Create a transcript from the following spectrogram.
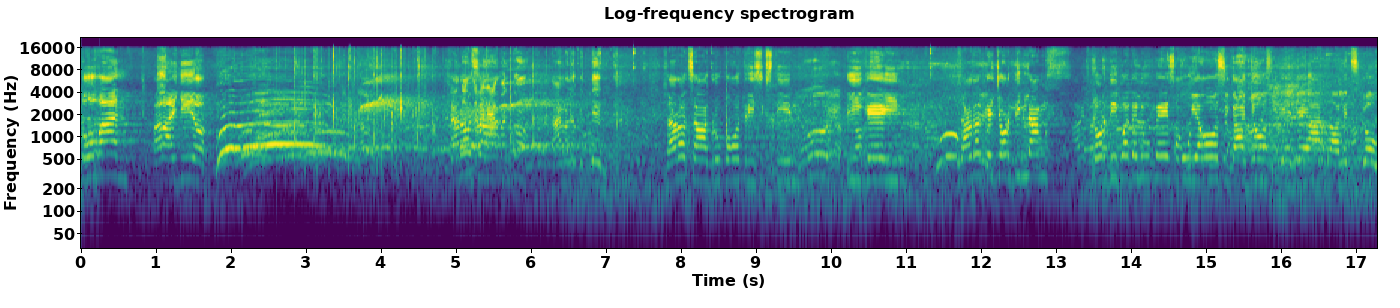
2-1 para kay Gio. Shoutout sa kalaban ko. Ah, malupit din. Shoutout sa grupo ko 316, TK. Shoutout kay Jording Langs, Jordi Guadalupe, sa kuya ko, si Kajo, si JJR. Uh, let's go.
